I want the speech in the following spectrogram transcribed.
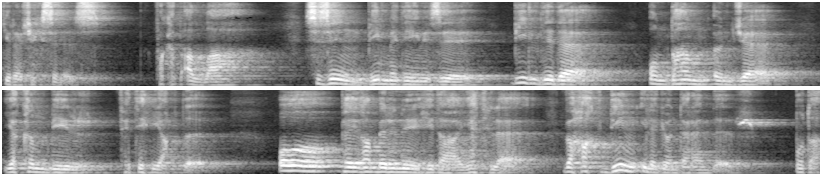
gireceksiniz. Fakat Allah sizin bilmediğinizi bildi de ondan önce yakın bir fetih yaptı. O peygamberini hidayetle ve hak din ile gönderendir. Bu da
